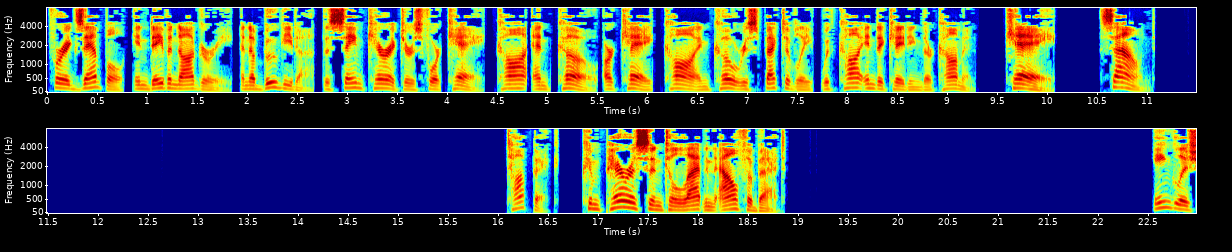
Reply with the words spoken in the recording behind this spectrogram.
For example, in Devanagari, and abugida, the same characters for k, ka and ko are k, ka and ko respectively, with ka indicating their common k sound. Topic: Comparison to Latin alphabet. English,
